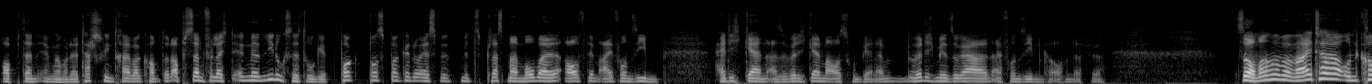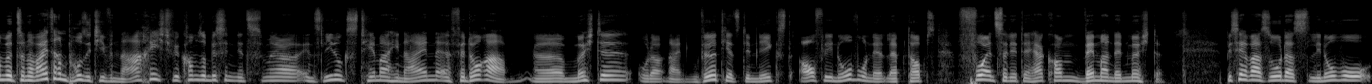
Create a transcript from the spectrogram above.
ob dann irgendwann mal der Touchscreen-Treiber kommt und ob es dann vielleicht irgendeine Linux-Distro gibt. Postpocket OS mit Plasma Mobile auf dem iPhone 7. Hätte ich gern, also würde ich gerne mal ausprobieren. Dann würde ich mir sogar ein iPhone 7 kaufen dafür. So, machen wir mal weiter und kommen wir zu einer weiteren positiven Nachricht. Wir kommen so ein bisschen jetzt mehr ins Linux-Thema hinein. Äh, Fedora äh, möchte oder nein, wird jetzt demnächst auf Lenovo-Laptops vorinstalliert daherkommen, wenn man denn möchte. Bisher war es so, dass Lenovo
